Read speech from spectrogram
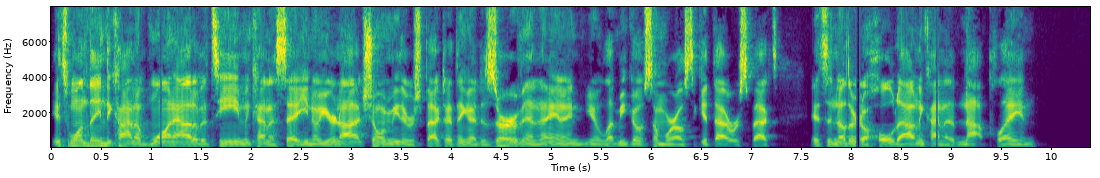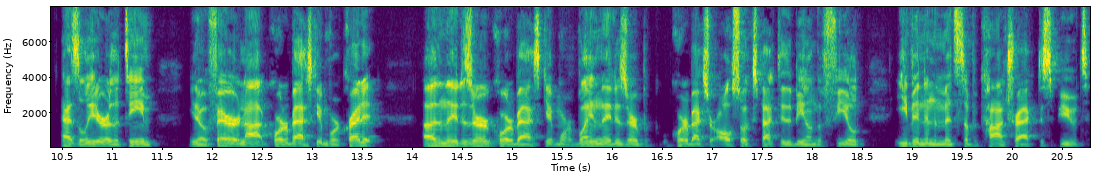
it's one thing to kind of want out of a team and kind of say, you know, you're not showing me the respect I think I deserve, and and you know, let me go somewhere else to get that respect. It's another to hold out and kind of not play. And as a leader of the team, you know, fair or not, quarterbacks get more credit uh, than they deserve. Quarterbacks get more blame than they deserve. Quarterbacks are also expected to be on the field even in the midst of a contract dispute.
